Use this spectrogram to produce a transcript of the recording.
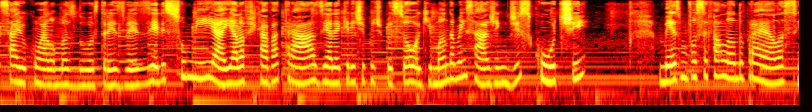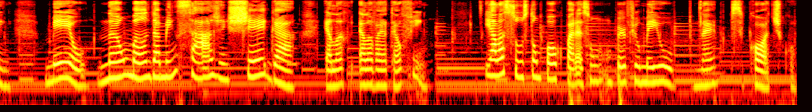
saiu com ela umas duas, três vezes e ele sumia e ela ficava atrás. E ela é aquele tipo de pessoa que manda mensagem, discute, mesmo você falando para ela assim: Meu, não manda mensagem, chega. Ela, ela vai até o fim. E ela assusta um pouco, parece um, um perfil meio, né, psicótico.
